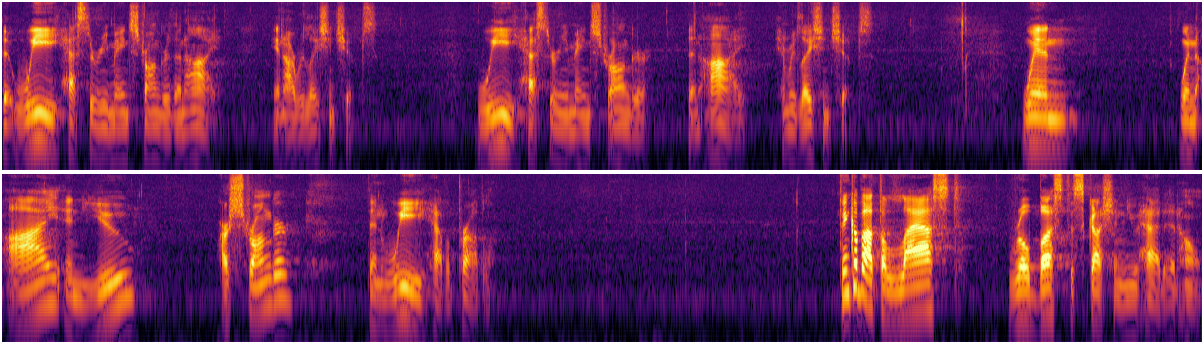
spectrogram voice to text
that we has to remain stronger than I in our relationships. We has to remain stronger than I in relationships. When, when I and you are stronger, then we have a problem. Think about the last robust discussion you had at home.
